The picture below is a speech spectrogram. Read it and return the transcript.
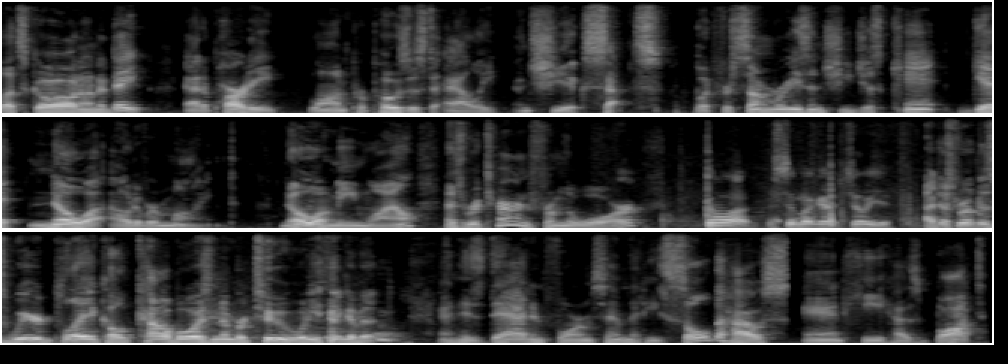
let's go out on a date. At a party, Lon proposes to Allie, and she accepts. But for some reason, she just can't get Noah out of her mind. Noah, meanwhile, has returned from the war. Come on, there's something I gotta show you. I just wrote this weird play called Cowboys Number Two. What do you think of it? and his dad informs him that he sold the house and he has bought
